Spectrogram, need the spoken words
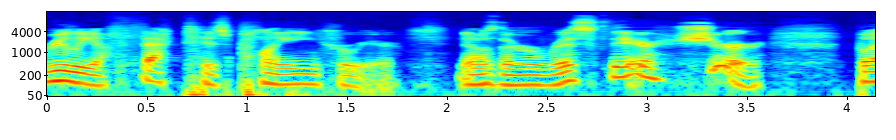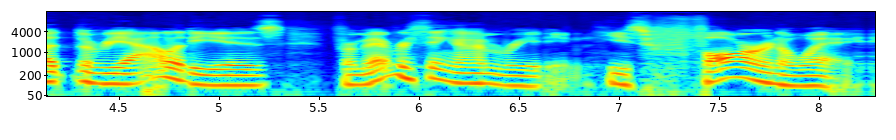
really affect his playing career. Now, is there a risk there? Sure. But the reality is, from everything I'm reading, he's far and away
